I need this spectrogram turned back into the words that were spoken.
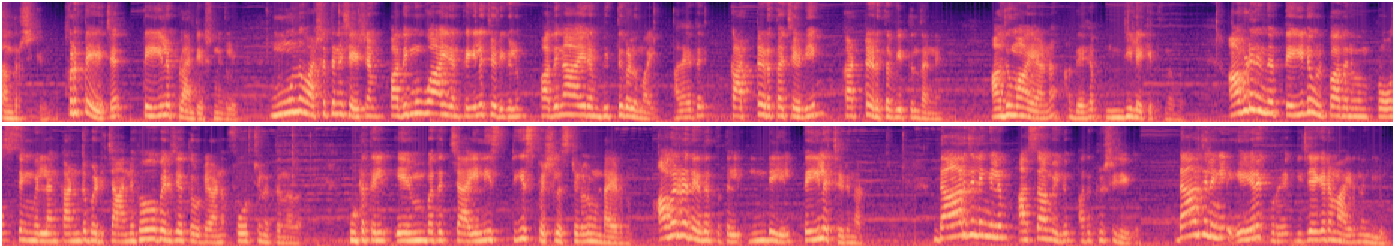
സന്ദർശിക്കുന്നു. പ്രത്യേകിച്ച് തേയില പ്ലാന്റേഷനുകളിൽ മൂന്ന് വർഷത്തിന് ശേഷം പതിമൂവായിരം തേയിലച്ചെടികളും പതിനായിരം വിത്തുകളുമായി അതായത് കട്ടെടുത്ത ചെടിയും കട്ടെടുത്ത വിത്തും തന്നെ. അതുമായാണ് അദ്ദേഹം ഇന്ത്യയിലേക്ക് എത്തുന്നത്. അവിടെ നിന്ന് തേയില ഉൽപ്പാദനവും പ്രോസസ്സിംഗും എല്ലാം കണ്ടുപിടിച്ച അനുഭവ പരിചയത്തോടെയാണ് ഫോർച്യൂൺ എത്തുന്നത്. കൂട്ടത്തിൽ എൺപത് ചൈനീസ് ടീ സ്പെഷ്യലിസ്റ്റുകളും ഉണ്ടായിരുന്നു. അവരുടെ നേതൃത്വത്തിൽ ഇന്ത്യയിൽ തേയിലച്ചെടി നട്ടു. ഡാർജിലിംഗിലും അസാമിലും അത് കൃഷി ചെയ്തു. ഡാർജിലിംഗിൽ ഏറെക്കുറെ വിജയകരമായിരുന്നെങ്കിലും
